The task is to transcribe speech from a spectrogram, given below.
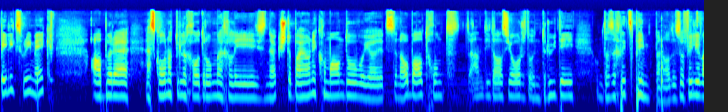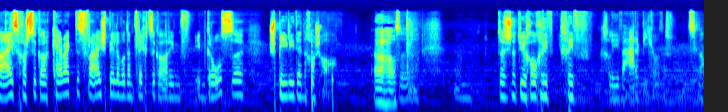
billiges Remake. Aber äh, es geht natürlich auch darum, ein bisschen das nächste Bionic-Kommando, das ja jetzt dann auch bald kommt, Ende dieses Jahres, in 3D, um das ein bisschen zu pimpen. Oder? So viel ich weiss, kannst du sogar Characters freispielen, die dann vielleicht sogar im, im grossen Spiel dann kannst haben. Aha. Also, ähm, das ist natürlich auch ein bisschen, ein bisschen, ein bisschen Werbung. Oder?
